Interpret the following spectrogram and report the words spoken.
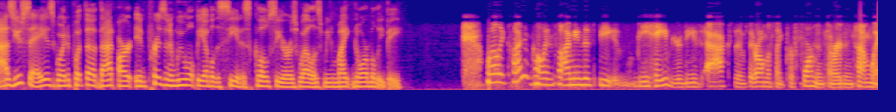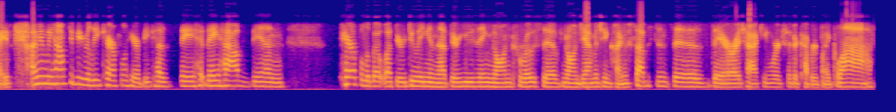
as you say, is going to put the, that art in prison and we won't be able to see it as closely or as well as we might normally be? Well, it kind of coincides. I mean, this be- behavior, these acts of they're almost like performance art in some ways. I mean, we have to be really careful here because they they have been careful about what they're doing in that they're using non-corrosive, non-damaging kind of substances. They're attacking works that are covered by glass.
